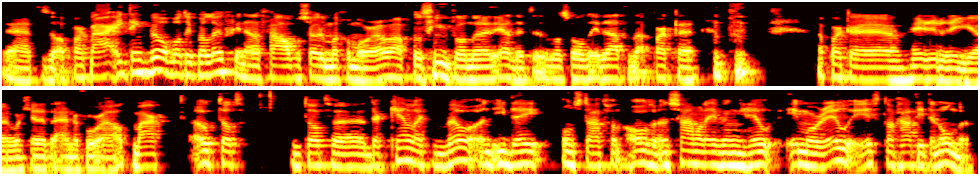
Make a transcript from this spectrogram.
ja, het is wel apart. Maar ik denk wel, wat ik wel leuk vind aan het verhaal van Sodom en Gomorra, afgezien van, uh, ja, dit was wel inderdaad een aparte, aparte herinnering wat je aan naar voren haalt. Maar ook dat, dat er kennelijk wel een idee ontstaat van als een samenleving heel immoreel is, dan gaat die ten onder.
